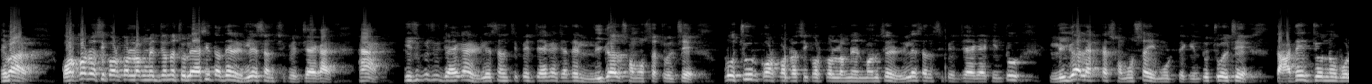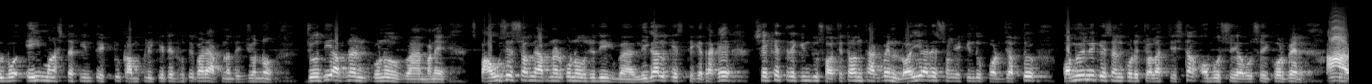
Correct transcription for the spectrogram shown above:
এবার কর্কট রাশি, কর্কট লগ্নের জন্য চলে আসি তাদের রিলেশনশিপের জায়গায়। হ্যাঁ কিছু কিছু জায়গায় রিলেশনশিপের জায়গায় যাদের লিগাল সমস্যা চলছে, প্রচুর কর্কট রাশি, কর্কট লগ্নের মানুষের রিলেশনশিপের জায়গায় কিন্তু লিগাল একটা সমস্যা এই মুহূর্তে কিন্তু চলছে। তাদের জন্য বলব এই মাসটা কিন্তু একটু কমপ্লিকেটেড হতে পারে আপনাদের জন্য। যদি আপনার কোনো মানে স্পাউসের সঙ্গে আপনার কোনো যদি লিগাল কেস থেকে থাকে, সেক্ষেত্রে কিন্তু সচেতন থাকবেন, লয়ারের সঙ্গে কিন্তু পর্যাপ্ত কমিউনিকেশন করে চলার চেষ্টা অবশ্যই অবশ্যই করবেন। আর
